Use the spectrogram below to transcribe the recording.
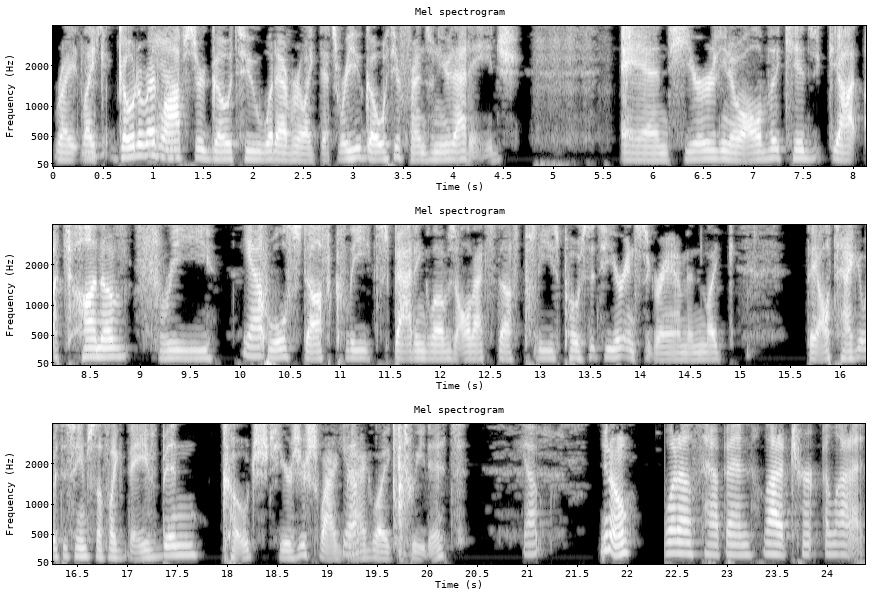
right? There's- like go to Red yeah. Lobster, go to whatever. Like that's where you go with your friends when you're that age. And here, you know, all the kids got a ton of free Yep. cool stuff, cleats, batting gloves, all that stuff. Please post it to your Instagram and like they all tag it with the same stuff. Like they've been coached. Here's your swag Yep. bag. Like tweet it. Yep. You know, What else happened? A lot of ter- a lot of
